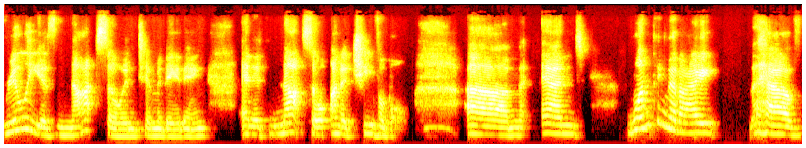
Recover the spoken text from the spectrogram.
really is not so intimidating and it's not so unachievable. Um, and one thing that I have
